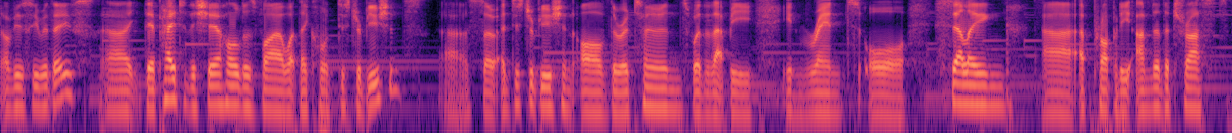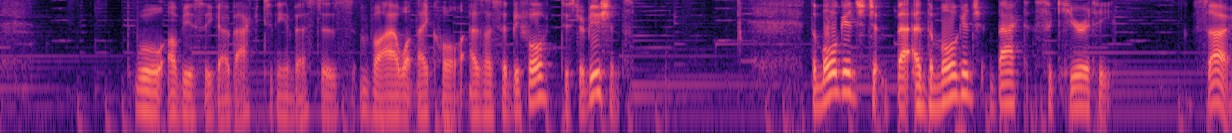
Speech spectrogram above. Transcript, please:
obviously, with these. Uh, they're paid to the shareholders via what they call distributions. Uh, so, a distribution of the returns, whether that be in rent or selling uh, a property under the trust, will obviously go back to the investors via what they call, as I said before, distributions. The mortgage, the mortgage-backed security. So,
